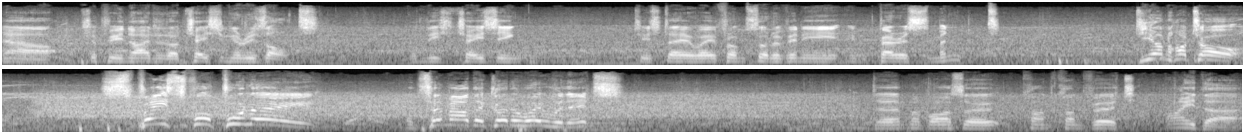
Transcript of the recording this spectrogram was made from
Now, Chippa United are chasing a result. At least chasing to stay away from sort of any embarrassment. Deon Hotto, space for Pule, and somehow they got away with it. And uh, Mabaso can't convert either,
